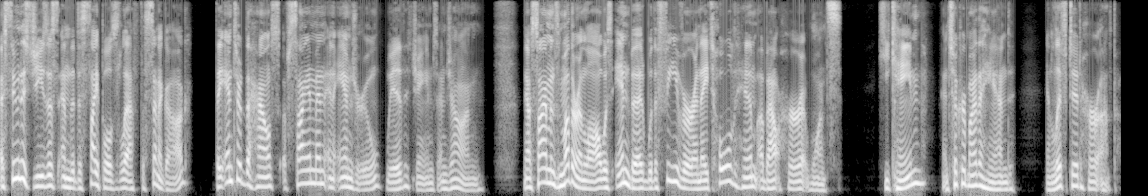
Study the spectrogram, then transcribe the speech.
As soon as Jesus and the disciples left the synagogue, they entered the house of Simon and Andrew with James and John. Now, Simon's mother in law was in bed with a fever, and they told him about her at once. He came and took her by the hand and lifted her up.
